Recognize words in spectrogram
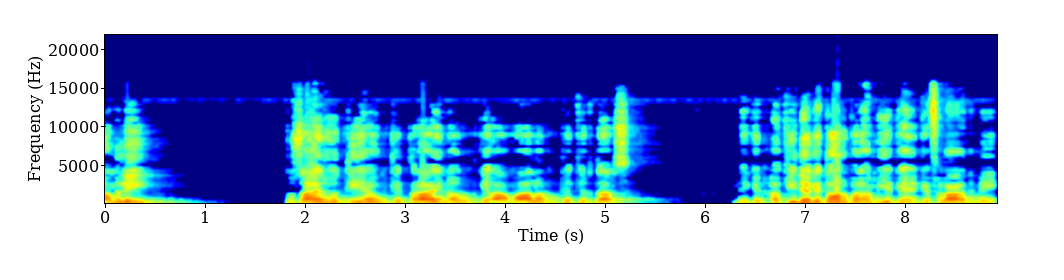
عملی تو ظاہر ہوتی ہے ان کے قرائن اور ان کے اعمال اور ان کے کردار سے۔ لیکن عقیدے کے طور پر ہم یہ کہیں کہ فلاں آدمی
